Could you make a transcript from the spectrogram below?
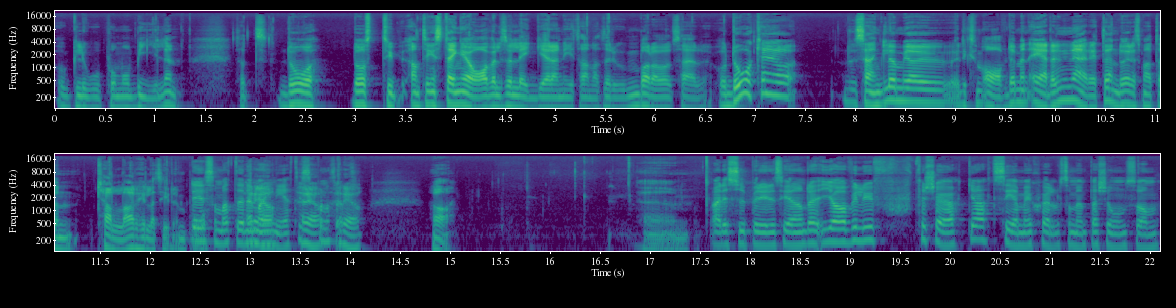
och glo på mobilen. Så att då, då typ antingen stänger jag av eller så lägger jag den i ett annat rum bara och så här. Och då kan jag Sen glömmer jag ju liksom av det, men är den i närheten då är det som att den kallar hela tiden. På. Det är som att den är, är magnetisk jag, på något sätt. Ja. Um. Ja, det är superirriterande. Jag vill ju försöka att se mig själv som en person som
